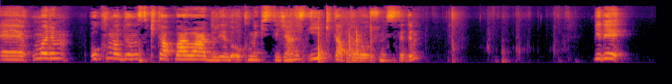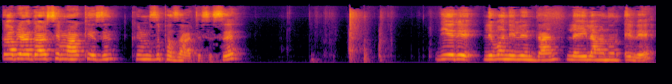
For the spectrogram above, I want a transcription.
Ee, umarım okumadığınız kitaplar vardır ya da okumak isteyeceğiniz iyi kitaplar olsun istedim. Biri Gabriel Garcia Marquez'in Kırmızı Pazartesisi. Diğeri Livaneli'nden Leyla'nın Evi.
